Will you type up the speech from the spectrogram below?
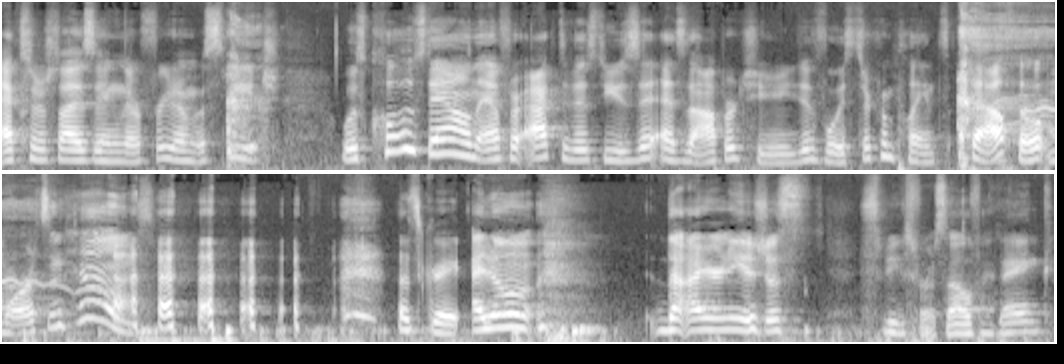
exercising their freedom of speech, was closed down after activists used it as an opportunity to voice their complaints about Philip Morris and Helms. That's great. I don't. The irony is just speaks for itself. I think.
